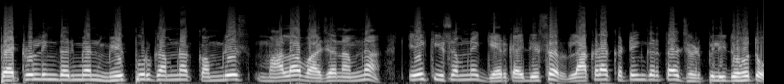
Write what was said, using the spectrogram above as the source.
પેટ્રોલિંગ દરમિયાન મેઘપુર ગામના કમલેશ માલાવાજા નામના એક ઈસમને ગેરકાયદેસર લાકડા કટિંગ કરતા ઝડપી લીધો હતો,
